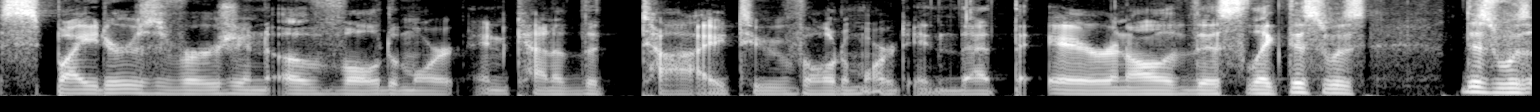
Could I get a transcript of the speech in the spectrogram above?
Spider's version of Voldemort and kind of the tie to Voldemort in that the heir and all of this like this was this was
